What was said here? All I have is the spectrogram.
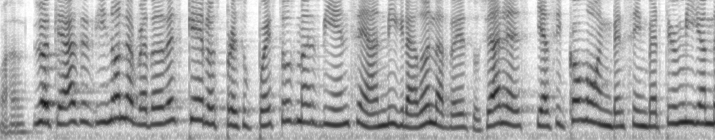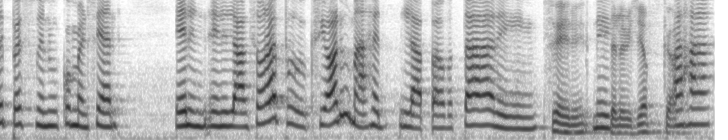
Ajá. lo que haces. Y no, la verdad es que los presupuestos más bien se han migrado en las redes sociales. Y así como en vez se invirtió un millón de pesos en un comercial, en, en la sola producción, más la pauta de... Sí, de- Televisión. Ajá.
